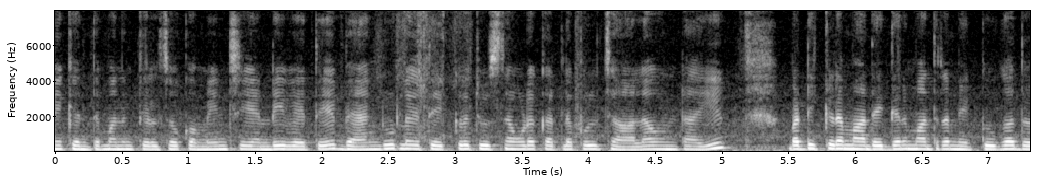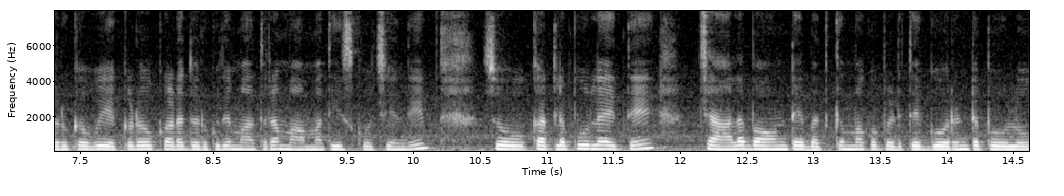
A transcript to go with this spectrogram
మీకు ఎంతమందికి తెలుసో కమెంట్ చేయండి. ఇవైతే బెంగళూరులో అయితే ఎక్కడ చూసినా కూడా కట్లపూలు చాలా ఉంటాయి. బట్ ఇక్కడ మా దగ్గర మాత్రం ఎక్కువగా దొరకవు. ఎక్కడో ఒక దొరికితే మాత్రం మా అమ్మ తీసుకొచ్చింది. సో కట్లపూలు అయితే చాలా బాగుంటాయి. బతుకమ్మకు పెడితే గోరింట పువ్వులు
